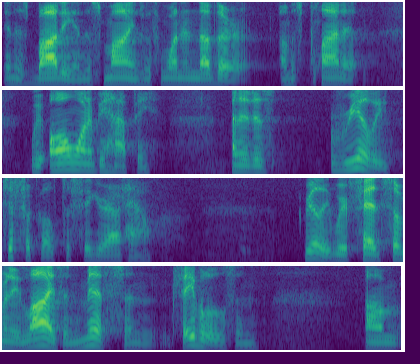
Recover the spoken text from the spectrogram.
in this body, in this mind, with one another on this planet. We all want to be happy. And it is really difficult to figure out how. Really, we're fed so many lies and myths and fables and um,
